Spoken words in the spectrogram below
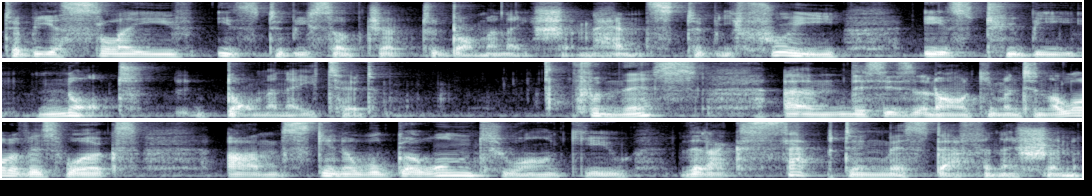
To be a slave is to be subject to domination, hence, to be free is to be not dominated. From this, um, this is an argument in a lot of his works, um, Skinner will go on to argue that accepting this definition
